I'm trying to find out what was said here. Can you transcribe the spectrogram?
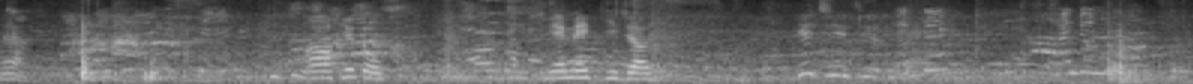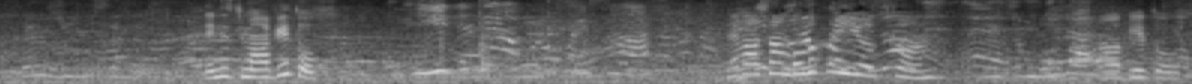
He. Afiyet olsun. Yemek yiyeceğiz. Geç de onu Denizciğim afiyet olsun. Yiğidin de. Ne var sen balık mı yiyorsun? Afiyet olsun.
